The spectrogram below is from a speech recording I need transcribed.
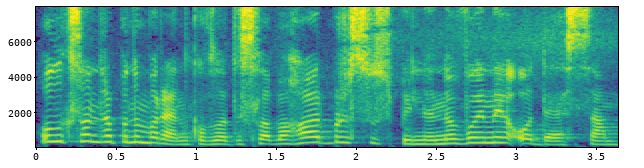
Олександра Пономаренко, Владислава Гарбер, Суспільне новини, Одеса.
